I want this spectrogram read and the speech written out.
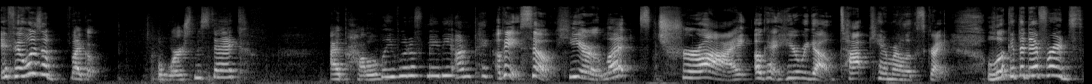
if it was a like a, a worse mistake, I probably would have maybe unpicked. Okay, so here, let's try. Okay, here we go. Top camera looks great. Look at the difference.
